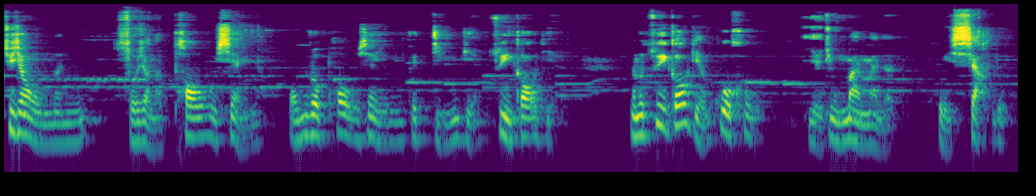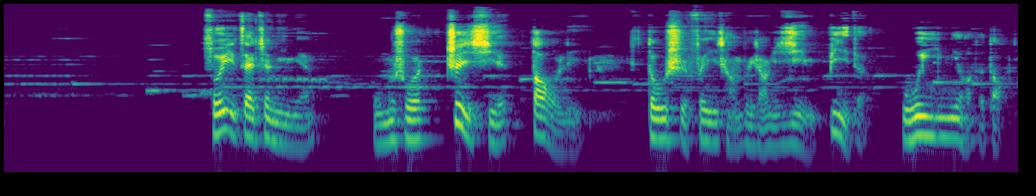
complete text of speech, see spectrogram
就像我们所讲的抛物线一样，我们说抛物线有一个顶点、最高点，那么最高点过后也就慢慢的会下落。所以在这里面，我们说这些道理都是非常非常隐蔽的、微妙的道理。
